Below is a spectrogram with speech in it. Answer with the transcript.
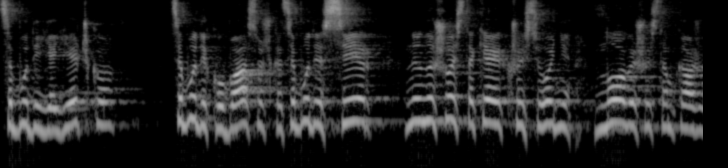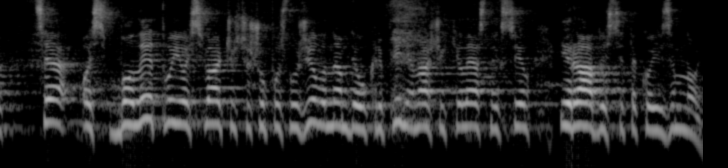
це буде яєчко, це буде ковбасочка, це буде сир. Не на щось таке, як щось сьогодні нове, щось там кажуть. Це ось молитвою освячується, що послужило нам для укріплення наших тілесних сил і радості такої земної.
